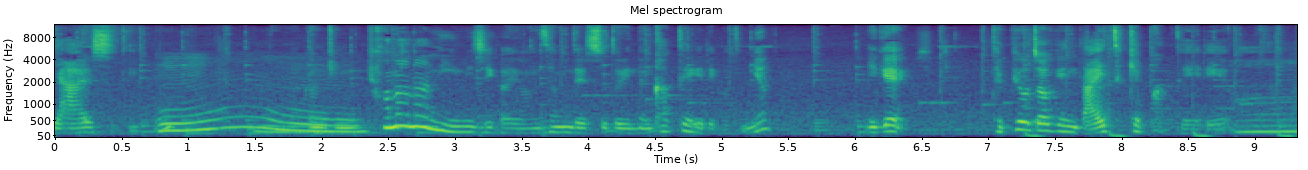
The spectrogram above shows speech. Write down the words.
야할 수도 있고 음. 약간 좀 편안한 이미지가 연상될 수도 있는 칵테일이거든요. 이게 대표적인 나이트캡 칵테일이에요. 아,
